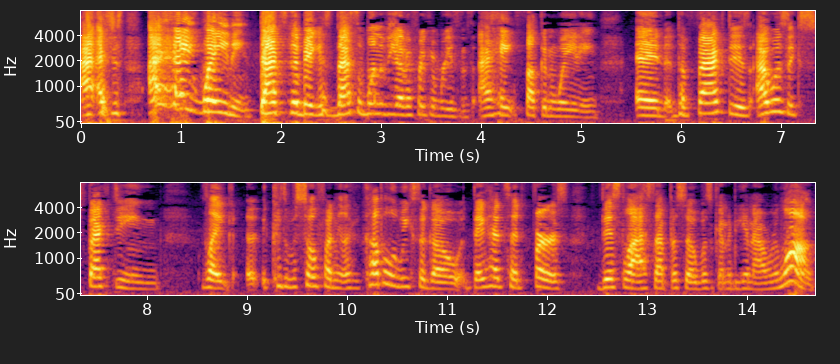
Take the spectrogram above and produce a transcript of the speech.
I, I just I hate waiting. That's the biggest. That's one of the other freaking reasons. I hate fucking waiting. And the fact is, I was expecting like because uh, it was so funny. Like a couple of weeks ago, they had said first this last episode was going to be an hour long.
